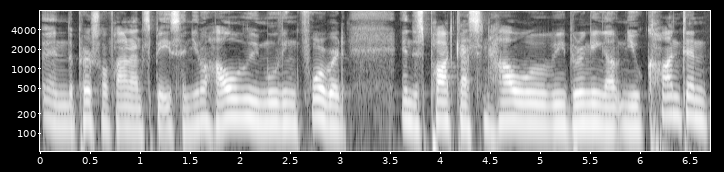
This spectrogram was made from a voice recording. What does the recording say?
in the personal finance space and you know how we'll be moving forward in this podcast and how we'll be bringing out new content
